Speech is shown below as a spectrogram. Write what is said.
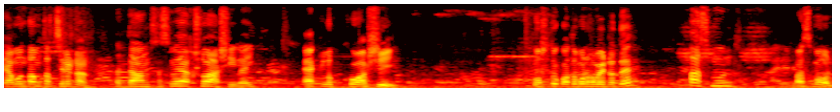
কেমন দাম চাচ্ছেন এটার? দাম চাচ্ছে ভাই একশো আশি ভাই। এক লক্ষ আশি। গোস্ত কত মন হবে এটাতে? পাঁচ মন। পাঁচ মন।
